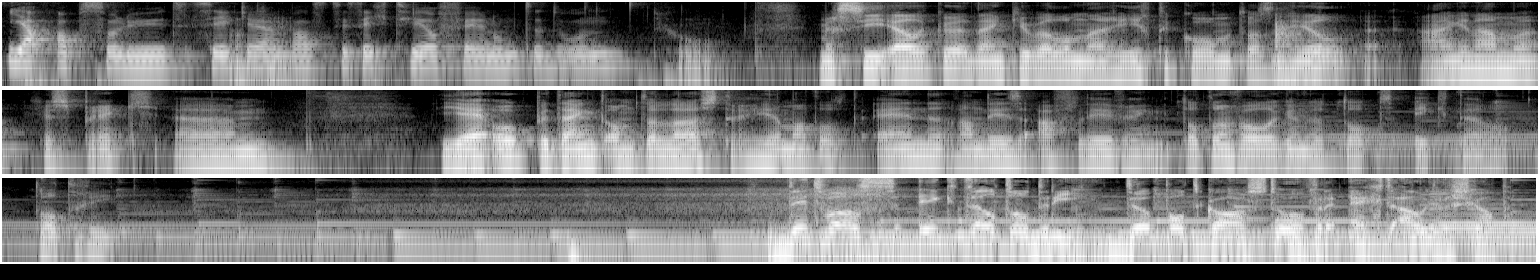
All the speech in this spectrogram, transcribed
Ja, absoluut. Zeker okay. en vast. Het is echt heel fijn om te doen. Goed. Merci Elke, dankjewel om naar hier te komen. Het was een heel eh, aangename gesprek. Um, jij ook bedankt om te luisteren helemaal tot het einde van deze aflevering. Tot een volgende, tot ik tel tot drie. Dit was Ik Tel Tot 3, de podcast over echt ouderschap.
